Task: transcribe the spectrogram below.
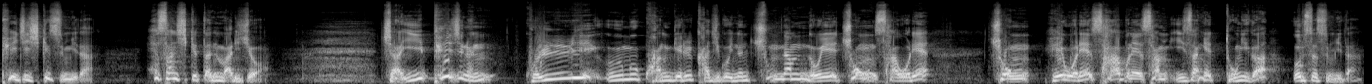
폐지시켰습니다. 해산시켰다는 말이죠. 자, 이 폐지는 권리 의무 관계를 가지고 있는 총 4월에 총 회원의 4분의 3 이상의 동의가 없었습니다.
